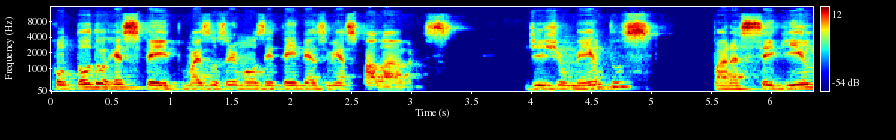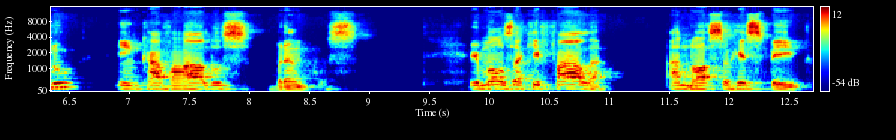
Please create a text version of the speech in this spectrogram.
Com todo o respeito, mas os irmãos entendem as minhas palavras. De jumentos para segui-lo em cavalos brancos. Irmãos, aqui fala a nosso respeito.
